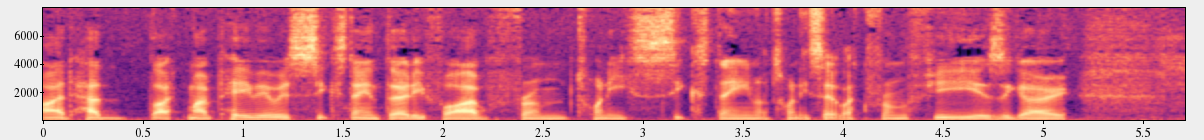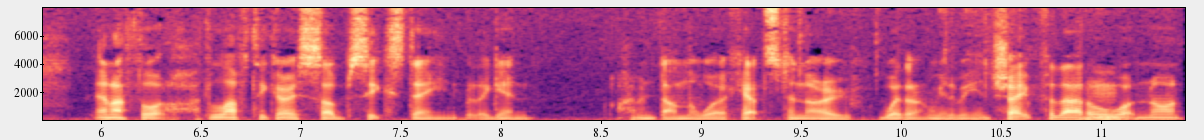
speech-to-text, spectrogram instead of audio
I'd had like my PB was 1635 from 2016 or 27, like from a few years ago, and I thought oh, I'd love to go sub 16, but again, I haven't done the workouts to know whether I'm going to be in shape for that or Mm. whatnot.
